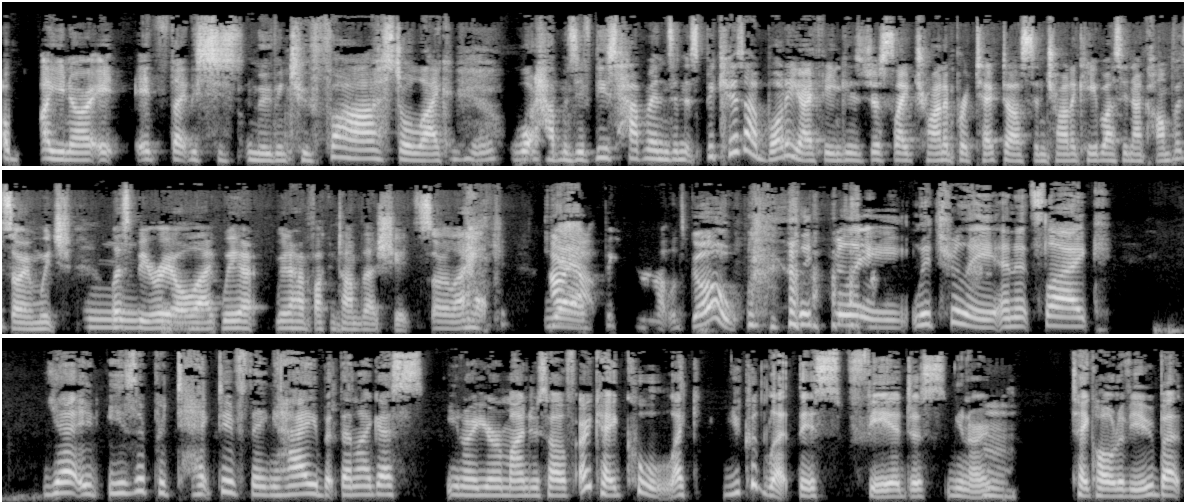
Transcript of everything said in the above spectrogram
Uh, you know, it it's like this is moving too fast, or like, Mhm. what happens if this happens? And it's because our body, I think, is just like trying to protect us and trying to keep us in our comfort zone. Which, let's Mm. be real, like we don't, we don't have fucking time for that shit. So like, Yeah. up, pick it up, let's go. literally, literally. And it's like, yeah, it is a protective thing, hey, but then I guess, you know, you remind yourself, okay, cool. Like you could let this fear just, you know, Mm. take hold of you, but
